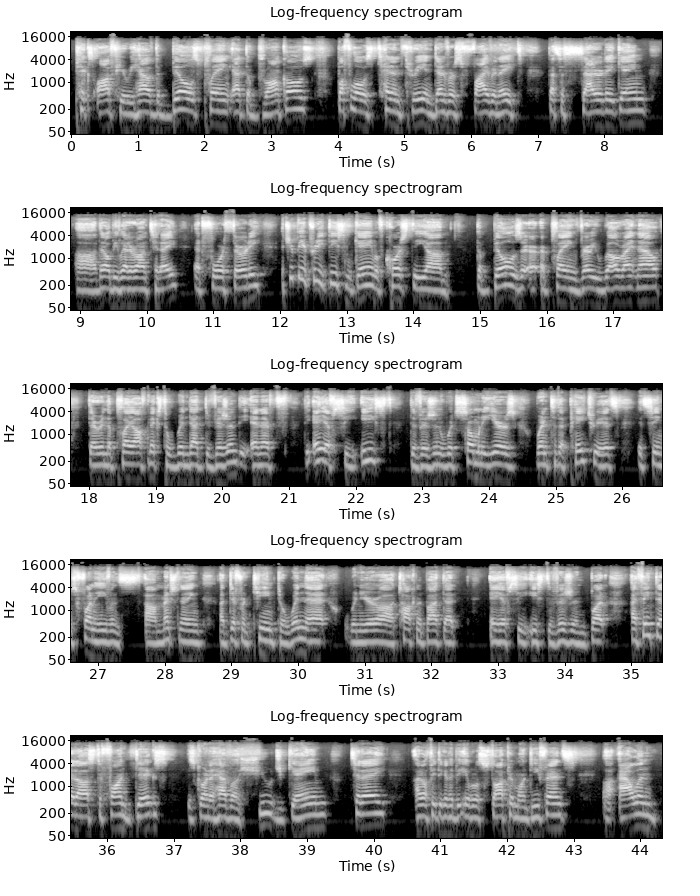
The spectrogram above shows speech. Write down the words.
picks off here, we have the Bills playing at the Broncos. Buffalo is 10 and 3 and Denver's 5 and 8. That's a Saturday game. Uh, that'll be later on today at 4:30. It should be a pretty decent game. Of course, the um, the Bills are, are, playing very well right now. They're in the playoff mix to win that division, the NF, the AFC East division, which so many years went to the Patriots. It seems funny even uh, mentioning a different team to win that when you're uh, talking about that AFC East division. But I think that uh, Stefon Diggs is going to have a huge game today. I don't think they're going to be able to stop him on defense. Uh, Allen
